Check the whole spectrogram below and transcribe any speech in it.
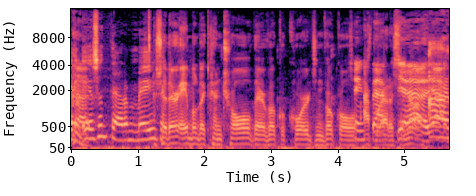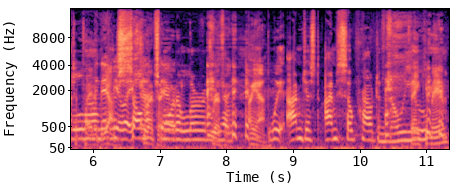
cha- that. Isn't that amazing? So they're able to control their vocal cords and vocal Change apparatus Yeah, enough. yeah. I to play love the it. manipulation So much too. more to learn. We Terrific. have- Oh, yeah. We, I'm just, I'm so proud to know you. Thank you, ma'am.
